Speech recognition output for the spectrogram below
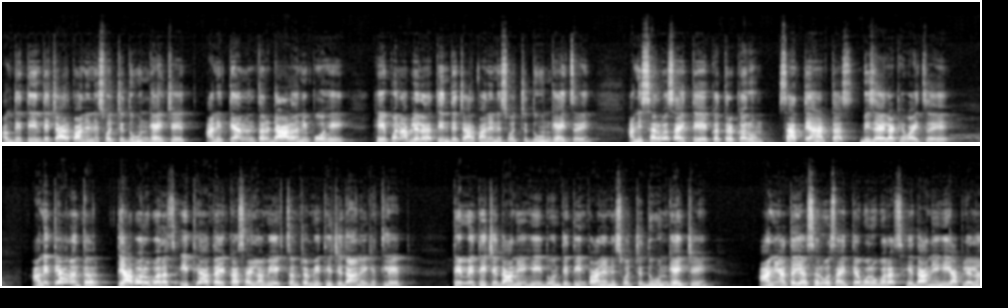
अगदी तीन ते चार पाण्याने स्वच्छ धुवून घ्यायचेत आणि त्यानंतर डाळ आणि पोहे हे पण आपल्याला तीन ते चार पाण्याने स्वच्छ धुवून घ्यायचं आहे आणि सर्व साहित्य एकत्र करून सात ते आठ तास भिजायला ठेवायचं आहे आणि त्यानंतर त्याबरोबरच इथे आता एका साईडला मी एक चमचा मेथीचे दाणे घेतलेत. ते मेथीचे दाणेही दोन ते तीन पाण्याने स्वच्छ धुवून घ्यायचे. आणि आता या सर्व साहित्याबरोबरच हे दाणेही आपल्याला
